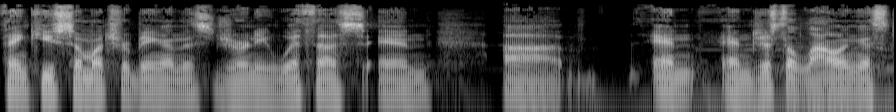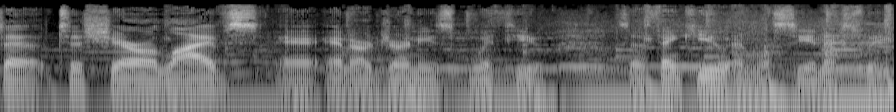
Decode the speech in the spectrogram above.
thank you so much for being on this journey with us and uh, and and just allowing us to to share our lives and, and our journeys with you. So thank you, and we'll see you next week.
